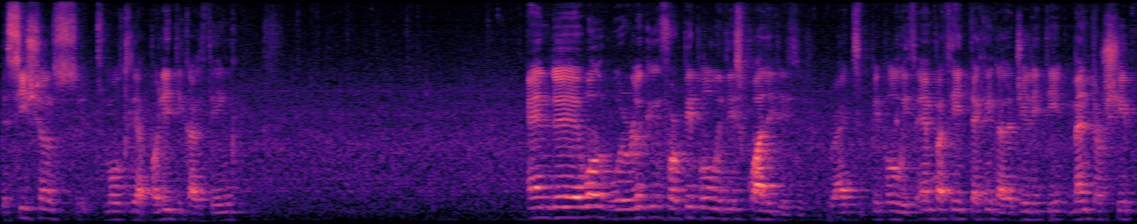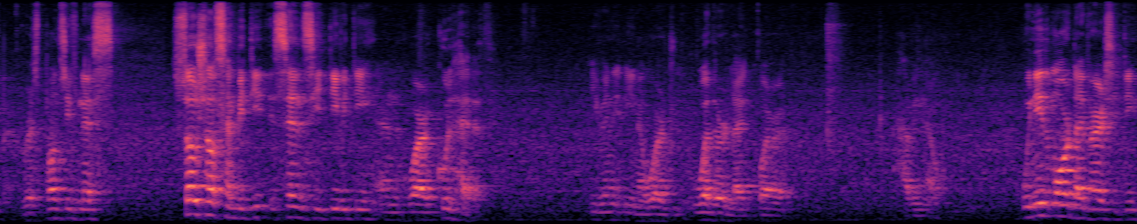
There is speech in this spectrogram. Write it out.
decisions. It's mostly a political thing. And uh, well, we're looking for people with these qualities, right? People with empathy, technical agility, mentorship, responsiveness, social sensitivity, and who are cool-headed even in a weather like we're having now. We need more diversity.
